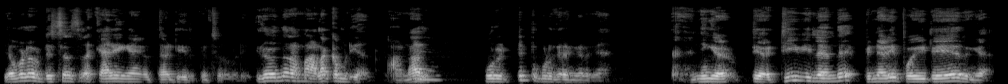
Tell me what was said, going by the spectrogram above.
எவ்வளவு டிஸ்டன்ஸில் கேரியிங் ஆங்கிள் தேர்ட்டி இருக்குன்னு சொல்ல முடியும். இதை வந்து நம்ம அளக்க முடியாது. ஆனால். ஒரு டிப்பு கொடுக்குறேங்க நீங்கள் டிவிலேருந்து பின்னாடி போயிட்டே இருங்க.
